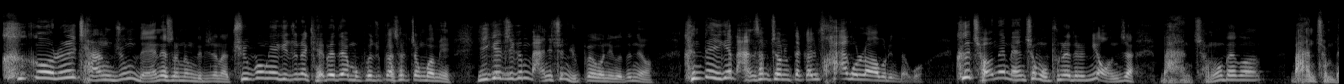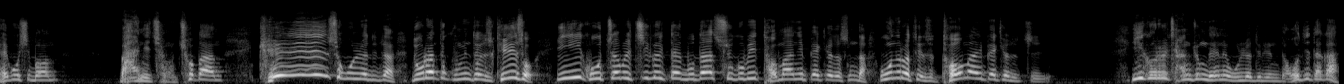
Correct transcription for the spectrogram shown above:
그거를 장중 내내 설명드리잖아. 주봉의 기준에 갭에 대한 목표 주가 설정 범위 이게 지금 12,600원이거든요. 근데 이게 13,000원대까지 확 올라가 버린다고. 그 전에 맨 처음 오픈해 드린 게 언제? 11,500원, 11,150원, 12,000원 초반 계속 올려드리다 노란톡 국민통에서 계속 이 고점을 찍을 때보다 수급이 더 많이 뺏겨졌습니다. 오늘 어떻게 해서 더 많이 뺏겨졌지. 이거를 장중 내내 올려드리는데 어디다가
